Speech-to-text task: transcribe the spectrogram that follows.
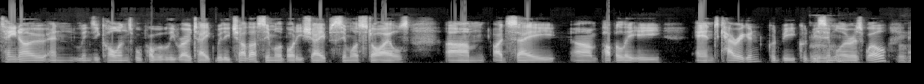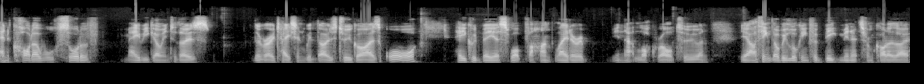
Tino and Lindsay Collins will probably rotate with each other, similar body shapes, similar styles. Um, I'd say um, Papali'i and Carrigan could be could be mm-hmm. similar as well. Mm-hmm. And Cotter will sort of maybe go into those the rotation with those two guys, or he could be a swap for Hunt later in that lock role too. And yeah, I think they'll be looking for big minutes from Cotter though.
